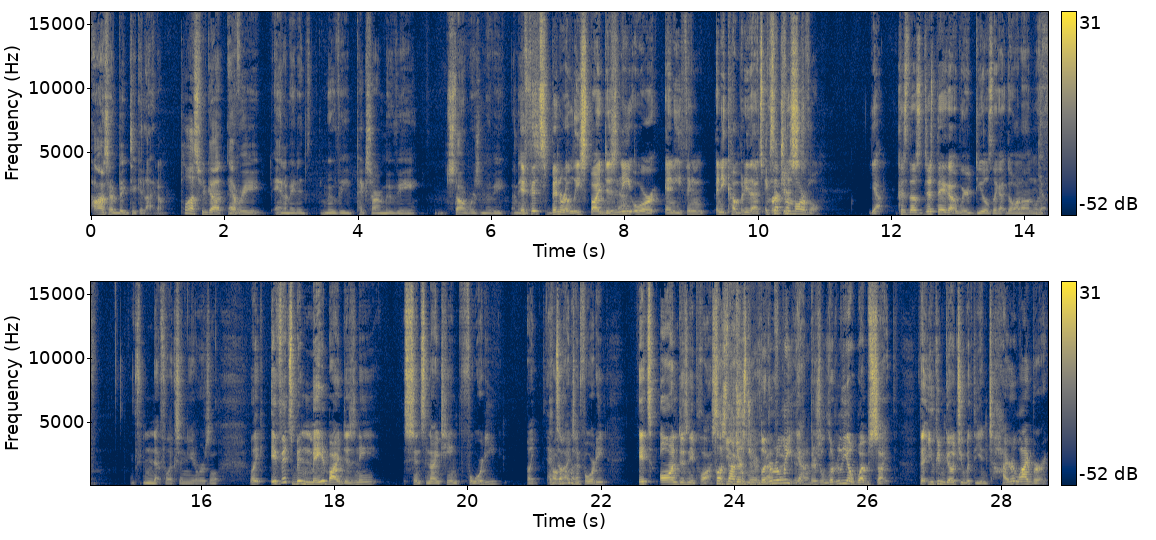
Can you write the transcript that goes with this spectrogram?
honestly, our big ticket item. Plus, we've got every animated movie, Pixar movie, Star Wars movie. I mean, If it's been released by Disney or anything, any company that's except purchased, for Marvel, yeah, because those just they got weird deals they got going on with Netflix and Universal. Like if it's been made by Disney since 1940, like hell, It's on there. 1940, it's on Disney Plus. Plus Like, there's literally yeah. yeah. there's literally a website that you can go to with the entire library.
